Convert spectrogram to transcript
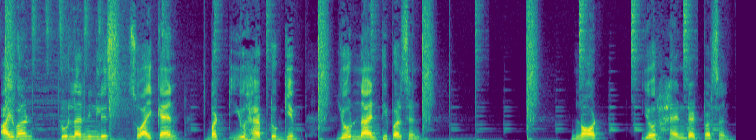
I want to learn english so i can but you have to give your 90% not your 100%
